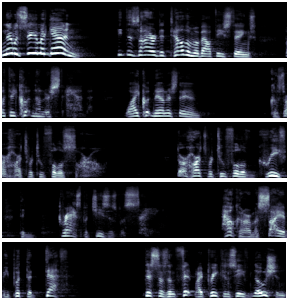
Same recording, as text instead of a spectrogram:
And they would see him again. He desired to tell them about these things, but they couldn't understand. Why couldn't they understand? Because their hearts were too full of sorrow. Their hearts were too full of grief to grasp what Jesus was saying. How could our Messiah be put to death? This doesn't fit my preconceived notion.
